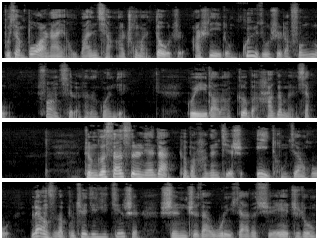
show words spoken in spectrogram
不像波尔那样顽强而充满斗志，而是一种贵族式的愤怒，放弃了他的观点，皈依到了哥本哈根门下。整个三四十年代，哥本哈根解释一统江湖。量子的不确定性精神深植在物理家的血液之中，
